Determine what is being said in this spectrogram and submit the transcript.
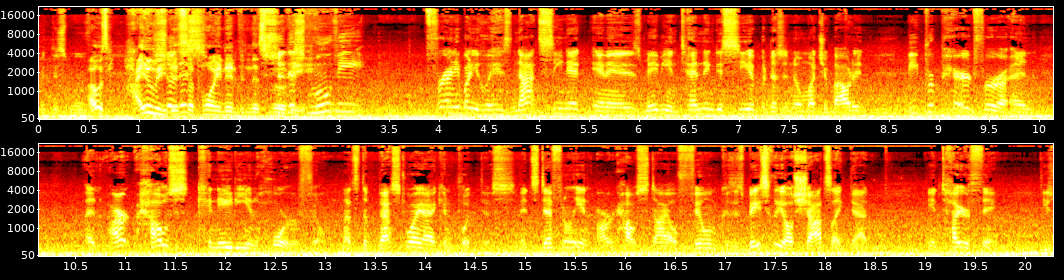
with this movie. I was highly So this- disappointed in this movie. So this movie, for anybody who has not seen it and is maybe intending to see it but doesn't know much about it, be prepared for an an art house Canadian horror film. That's the best way I can put this. It's definitely an art house style film because it's basically all shots like that, the entire thing. These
